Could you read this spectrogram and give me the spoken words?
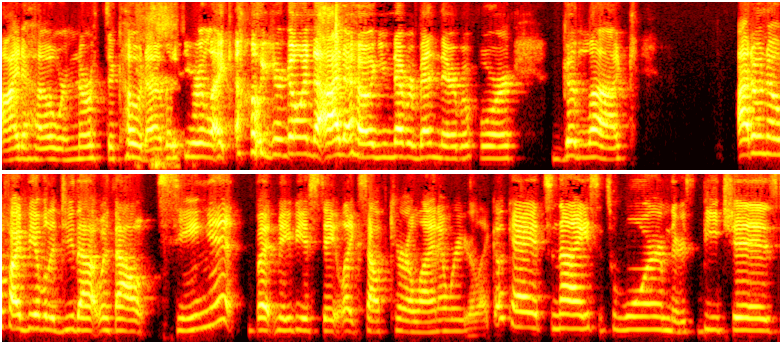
Idaho or North Dakota. But if you were like, oh, you're going to Idaho, you've never been there before, good luck. I don't know if I'd be able to do that without seeing it, but maybe a state like South Carolina where you're like, okay, it's nice, it's warm, there's beaches.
